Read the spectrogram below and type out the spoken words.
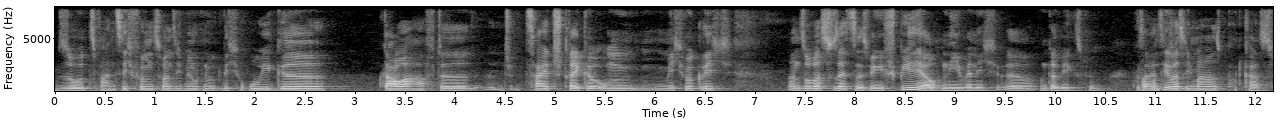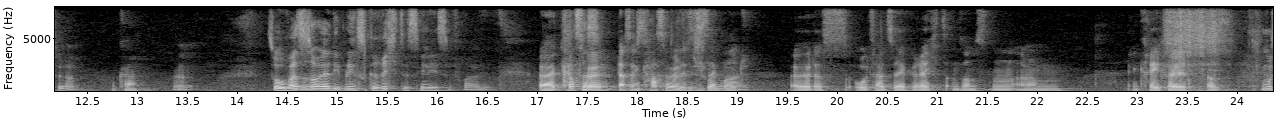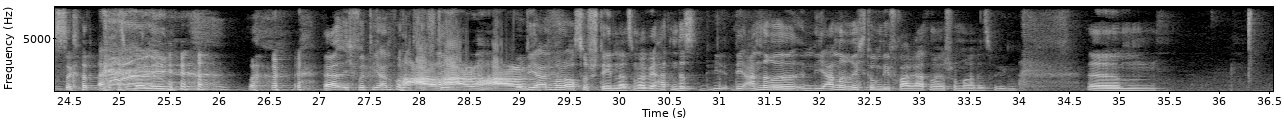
so 20, 25 Minuten wirklich ruhige, dauerhafte Zeitstrecke, um mich wirklich an sowas zu setzen. Deswegen, ich spiele ja auch nie, wenn ich äh, unterwegs bin. Das Verrückt. Einzige, was ich mache, ist Podcast hören. Okay. So, was ist euer Lieblingsgericht, ist die nächste Frage. Äh, glaub, Kassel, das- das, in Kassel das ist sehr mal- gut. Äh, das urteilt sehr gerecht. Ansonsten ähm, in Krefeld, das. Ich musste gerade kurz überlegen. Ja, ich würde die Antwort auch so stehen. Ich würde die Antwort auch so stehen lassen, weil wir hatten das, die, die andere, in die andere Richtung, die Frage hatten wir ja schon mal, deswegen. Ähm,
